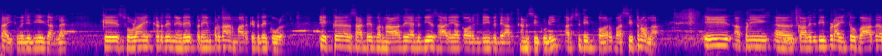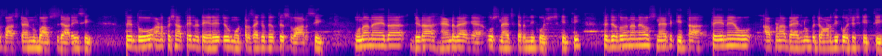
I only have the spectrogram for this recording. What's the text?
2:30 ਵਜੇ ਦੀ ਇਹ ਗੱਲ ਹੈ ਕਿ 16 ਏਕੜ ਦੇ ਨੇੜੇ ਪ੍ਰੇਮ ਪ੍ਰਧਾਨ ਮਾਰਕੀਟ ਦੇ ਕੋਲ ਇੱਕ ਸਾਡੇ ਬਰਨਾਲਾ ਦੇ ਐਲਬੀਐਸ ਆਰੀਆ ਕਾਲਜ ਦੀ ਵਿਦਿਆਰਥਣ ਸੀ ਕੁੜੀ ਅਰਸ਼ਦੀਪ ਕੌਰ ਵਾਸੀ ਧਨੌਲਾ। ਇਹ ਆਪਣੀ ਅ, ਕਾਲਜ ਦੀ ਪੜ੍ਹਾਈ ਤੋਂ ਬਾਅਦ ਬੱਸ ਸਟੈਂਡ ਨੂੰ ਵਾਪਸ ਜਾ ਰਹੀ ਸੀ। ਤੇ ਦੋ ਅਣਪਛਾਤੇ ਲਟੇਰੇ ਜੋ ਮੋਟਰਸਾਈਕਲ ਦੇ ਉੱਤੇ ਸਵਾਰ ਸੀ, ਉਹਨਾਂ ਨੇ ਇਹਦਾ ਜਿਹੜਾ ਹੈਂਡਬੈਗ ਹੈ, ਉਹ ਸਨੈਚ ਕਰਨ ਦੀ ਕੋਸ਼ਿਸ਼ ਕੀਤੀ ਤੇ ਜਦੋਂ ਇਹਨਾਂ ਨੇ ਉਹ ਸਨੈਚ ਕੀਤਾ ਤੇ ਇਹਨੇ ਉਹ ਆਪਣਾ ਬੈਗ ਨੂੰ ਬਚਾਉਣ ਦੀ ਕੋਸ਼ਿਸ਼ ਕੀਤੀ,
